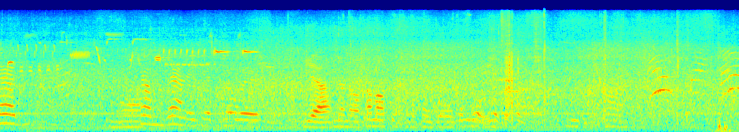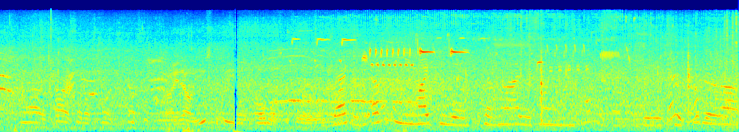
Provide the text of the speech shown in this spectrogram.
had, the problem with that is that nowhere, Yeah, no, no, I'm out there for the whole day. That's what we- I know, it used to be almost affordable. Exactly. The other thing you might do is, because when I was going in the days, consider, um,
